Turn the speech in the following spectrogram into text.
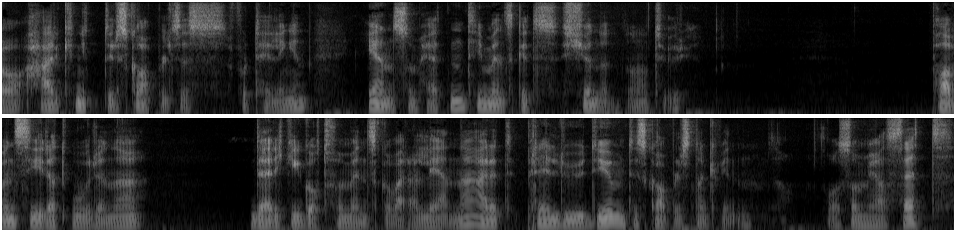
Og her knytter skapelsesfortellingen ensomheten til menneskets kjønnede natur. Paven sier at ordene det er ikke godt for mennesket å være alene, er et preludium til skapelsen av kvinnen. Og som vi har sett,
